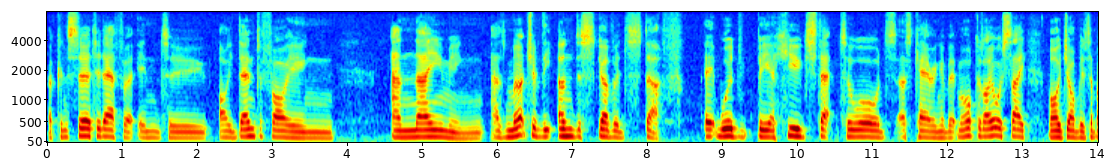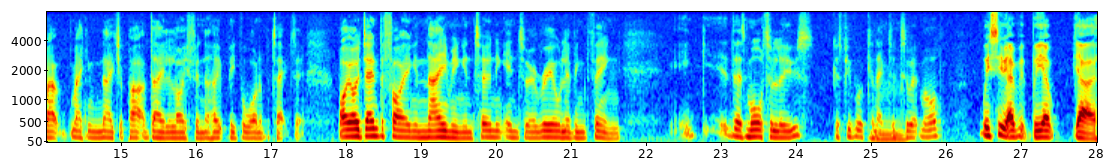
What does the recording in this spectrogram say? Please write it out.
a concerted effort into identifying and naming as much of the undiscovered stuff, it would be a huge step towards us caring a bit more. Because I always say my job is about making nature part of daily life in the hope people want to protect it. By identifying and naming and turning into a real living thing, it, there's more to lose because people are connected Mm. to it more. we see every we uh, yeah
